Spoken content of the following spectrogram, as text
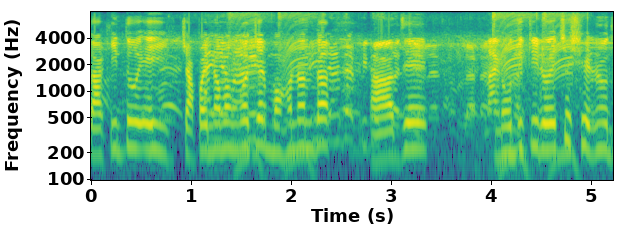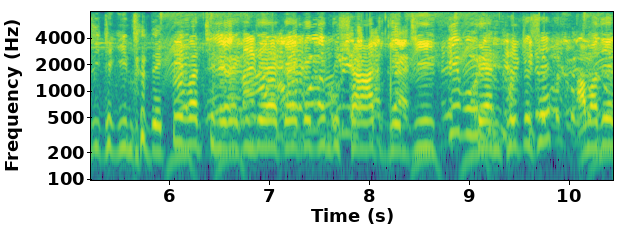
তা কিন্তু এই চাঁপাইনবাবগঞ্জের মহানন্দা যে নদীটি রয়েছে সেই নদীটি কিন্তু দেখতেই পাচ্ছেন, এরা কিন্তু একে একে কিন্তু শার্ট গেঞ্জি প্যান্ট খুলতেছে। আমাদের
